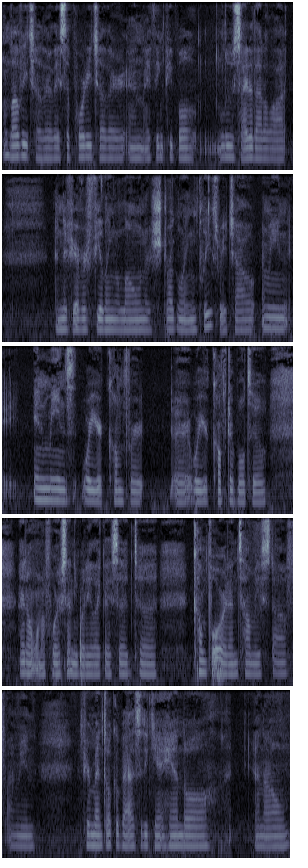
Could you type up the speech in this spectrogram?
love each other. They support each other. And I think people lose sight of that a lot. And if you're ever feeling alone or struggling, please reach out. I mean, it means where your comfort or where you're comfortable to. I don't want to force anybody, like I said, to come forward and tell me stuff. I mean, if your mental capacity can't handle, you know,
